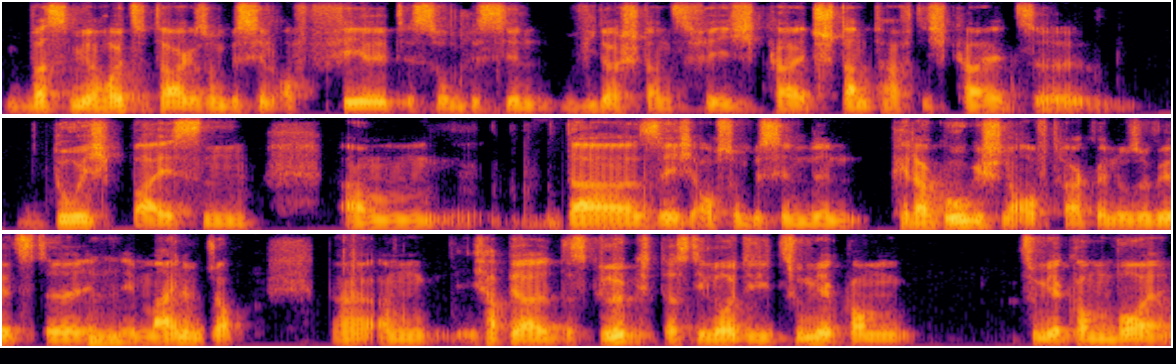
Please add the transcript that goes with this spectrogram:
was mir heutzutage so ein bisschen oft fehlt, ist so ein bisschen Widerstandsfähigkeit, Standhaftigkeit, äh, Durchbeißen. Ähm, da sehe ich auch so ein bisschen den pädagogischen Auftrag, wenn du so willst, äh, in, mhm. in meinem Job. Ja, ähm, ich habe ja das Glück, dass die Leute, die zu mir kommen, zu mir kommen wollen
